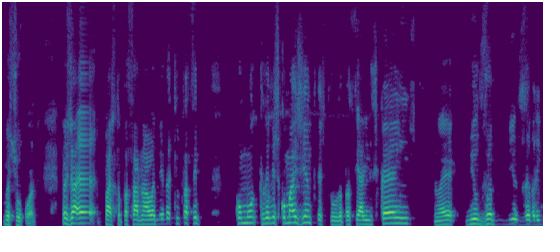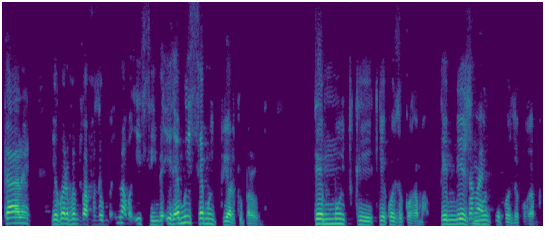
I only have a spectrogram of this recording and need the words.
mas sou contra. Mas já eh, basta passar na Alameda, aquilo está sempre como, cada vez com mais gente, as pessoas a passearem os cães, não é? Miúdos a, miúdos a brincarem, e agora vamos lá fazer. Não, isso, ainda, é, isso é muito pior que o Parlamento. Tem muito que, que a coisa corra mal. Tem mesmo Também. muito que a coisa corra mal.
